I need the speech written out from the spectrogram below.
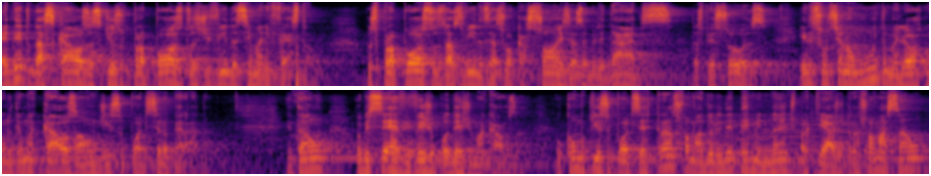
É dentro das causas que os propósitos de vida se manifestam. Os propósitos das vidas e as vocações e as habilidades das pessoas, eles funcionam muito melhor quando tem uma causa onde isso pode ser operado. Então, observe e veja o poder de uma causa. O como que isso pode ser transformador e determinante para que haja transformação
